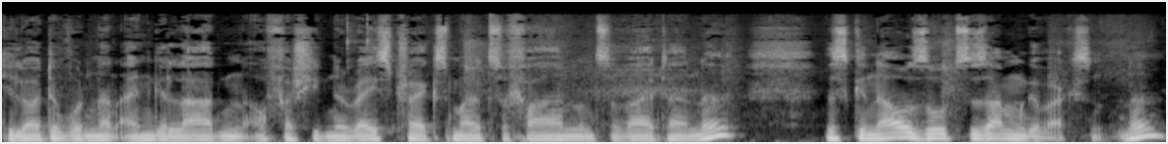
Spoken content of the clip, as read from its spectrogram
die Leute wurden dann eingeladen, auf verschiedene Racetracks mal zu fahren und so weiter, ne? Das ist genau so zusammengewachsen, ne?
